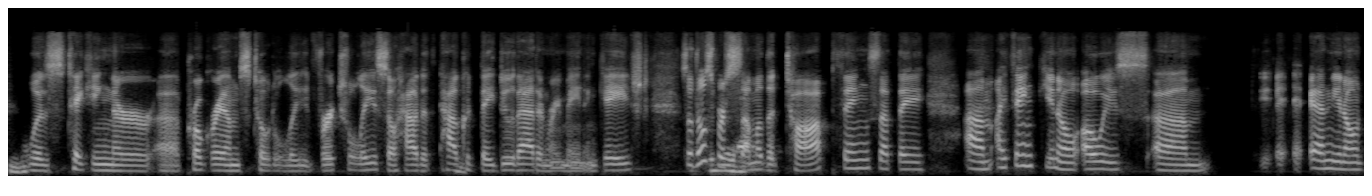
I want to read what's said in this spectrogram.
mm-hmm. was taking their uh, programs totally virtually so how did how mm-hmm. could they do that and remain engaged so those were some of the top things that they um, i think you know always um, and you know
